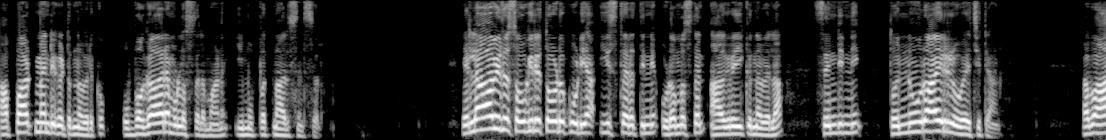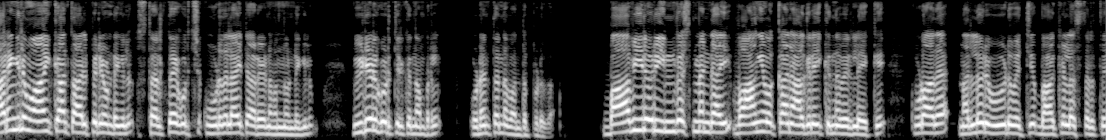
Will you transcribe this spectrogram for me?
അപ്പാർട്ട്മെന്റ് കിട്ടുന്നവർക്കും ഉപകാരമുള്ള സ്ഥലമാണ് ഈ മുപ്പത്തിനാല് സെന്റ് സ്ഥലം. എല്ലാവിധ സൗകര്യത്തോടു കൂടിയ ഈ സ്ഥലത്തിന് ഉടമസ്ഥൻ ആഗ്രഹിക്കുന്ന വില സെന്റിന് തൊണ്ണൂറായിരം രൂപ വെച്ചിട്ടാണ്. അപ്പോൾ ആരെങ്കിലും വാങ്ങിക്കാൻ താല്പര്യമുണ്ടെങ്കിലും സ്ഥലത്തെക്കുറിച്ച് കൂടുതലായിട്ട് അറിയണമെന്നുണ്ടെങ്കിലും വീഡിയോയിൽ കൊടുത്തിരിക്കുന്ന നമ്പറിൽ ഉടൻ തന്നെ ബന്ധപ്പെടുക. ഭാവിയിൽ ഒരു ഇൻവെസ്റ്റ്മെന്റായി വാങ്ങി വെക്കാൻ ആഗ്രഹിക്കുന്നവരിലേക്ക് കൂടാതെ നല്ലൊരു വീട് വെച്ച് ബാക്കിയുള്ള സ്ഥലത്ത്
